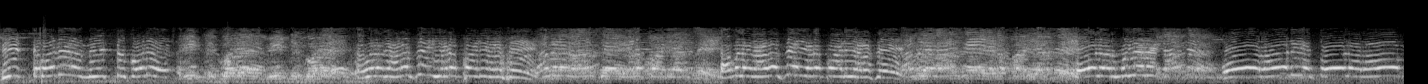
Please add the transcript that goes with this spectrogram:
மீட்டு கொடு தமிழக அரசு எடப்பாடி அரசு. தமிழக அரசு எடப்பாடி அரசு. தோழர் முயலை போராடிய தோழராம்.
